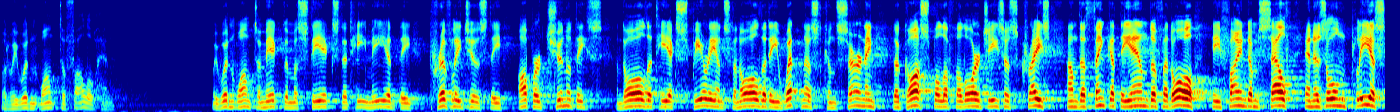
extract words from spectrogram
but we wouldn't want to follow him. We wouldn't want to make the mistakes that he made, the privileges, the opportunities, and all that he experienced and all that he witnessed concerning the gospel of the Lord Jesus Christ, and to think at the end of it all, he found himself in his own place,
